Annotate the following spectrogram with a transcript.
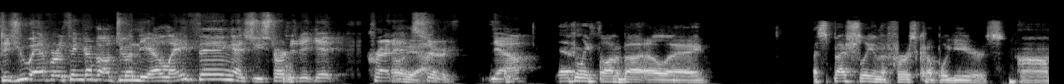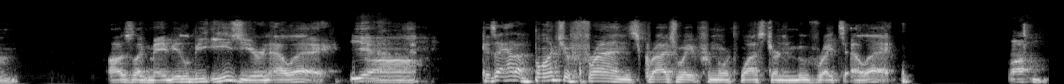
Did you ever think about doing the LA thing as you started to get credits? Oh, yeah. Or yeah, definitely thought about LA, especially in the first couple years. Um, I was like, maybe it'll be easier in LA. yeah, Because I had a bunch of friends graduate from Northwestern and move right to LA. wow.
